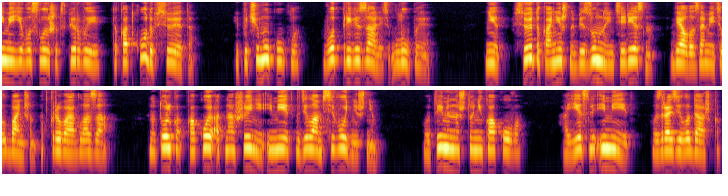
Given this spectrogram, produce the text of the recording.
имя его слышит впервые. Так откуда все это? И почему кукла? Вот привязались, глупые. Нет, все это, конечно, безумно интересно, вяло заметил Баншин, открывая глаза. Но только какое отношение имеет к делам сегодняшним? Вот именно что никакого. А если имеет, возразила Дашка.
